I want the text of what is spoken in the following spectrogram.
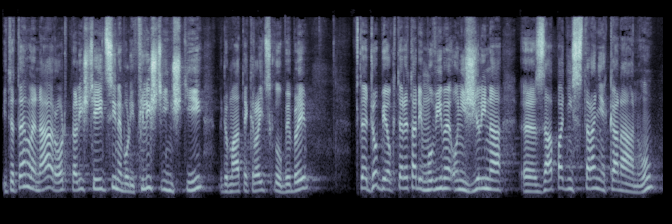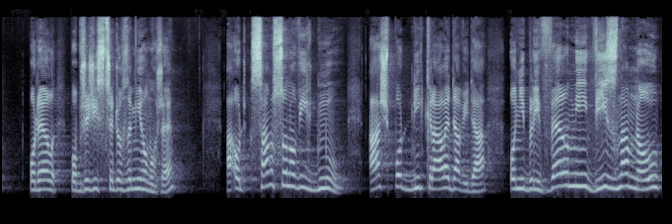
Víte, tenhle národ, pelištějící neboli filištínští, kdo máte kralickou Bibli, v té době, o které tady mluvíme, oni žili na e, západní straně Kanánu, podél pobřeží středozemního moře a od Samsonových dnů až po dní krále Davida oni byli velmi významnou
